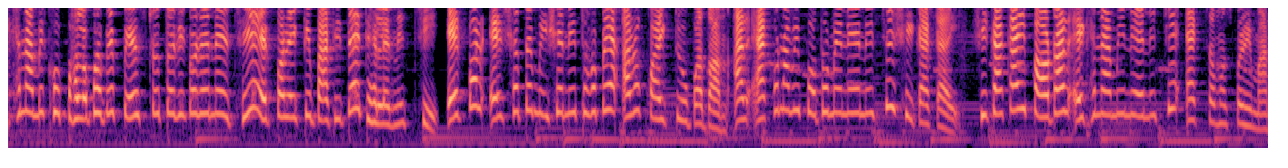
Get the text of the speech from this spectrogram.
এখানে আমি খুব ভালোভাবে পেস্ট তৈরি করে নিয়েছি। এরপর একটি বাটিতে ঢেলে নিচ্ছি। এরপর এর সাথে মিশে নিতে হবে আরও কয়েকটি উপাদান। আর এখন আমি প্রথমে নিয়ে নিচ্ছি শিকাকাই। শিকাকাই পাউডার এখানে আমি নিয়ে নিচ্ছি এক চামচ পরিমাণ।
